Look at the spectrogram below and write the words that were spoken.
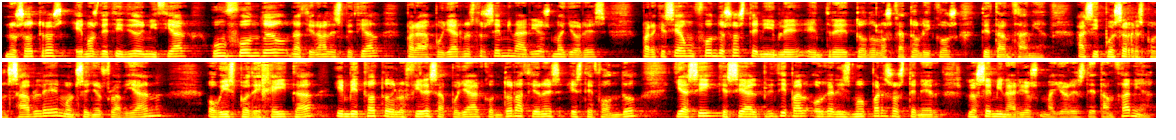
nosotros hemos decidido iniciar un fondo nacional especial para apoyar nuestros seminarios mayores para que sea un fondo sostenible entre todos los católicos de Tanzania. Así pues el responsable, Monseñor señor Flavián, obispo de Geita, invitó a todos los fieles a apoyar con donaciones este fondo y así que sea el principal organismo para sostener los seminarios mayores de Tanzania.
